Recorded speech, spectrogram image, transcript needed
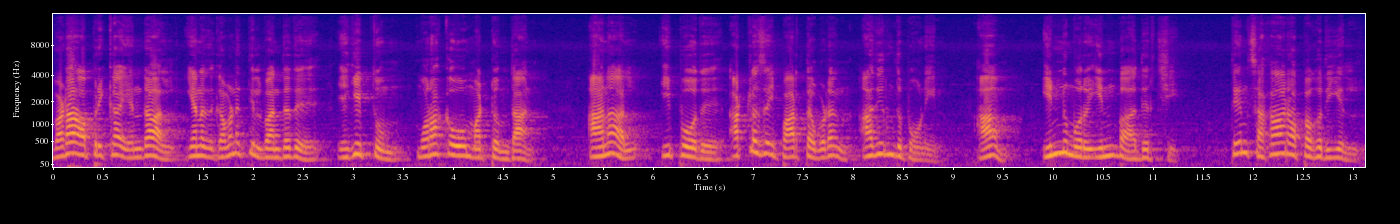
வட ஆப்பிரிக்கா என்றால் எனது கவனத்தில் வந்தது எகிப்தும் மொராக்கோவும் மட்டும்தான். ஆனால் இப்போது அட்லஸை பார்த்தவுடன் அதிர்ந்து போனேன். ஆம் இன்னும் ஒரு இன்ப அதிர்ச்சி. தென் சகாரா பகுதியில்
